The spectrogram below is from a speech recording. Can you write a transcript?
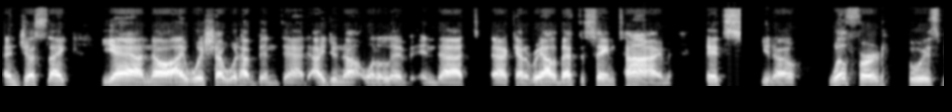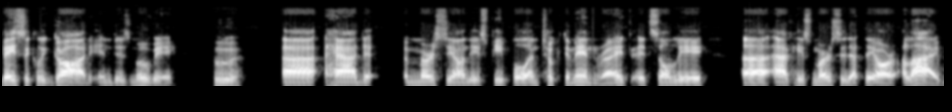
and just like, yeah, no, I wish I would have been dead. I do not want to live in that uh, kind of reality. But at the same time, it's, you know, Wilford, who is basically God in this movie, who uh, had mercy on these people and took them in, right? It's only uh, at his mercy that they are alive.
